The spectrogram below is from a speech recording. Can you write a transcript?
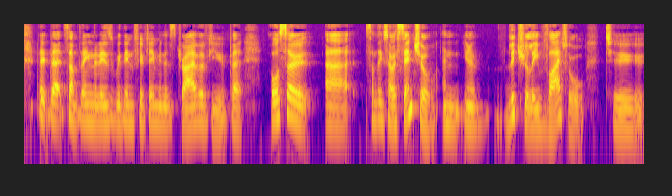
that that's something that is within 15 minutes drive of you, but also uh, something so essential and you know literally vital to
